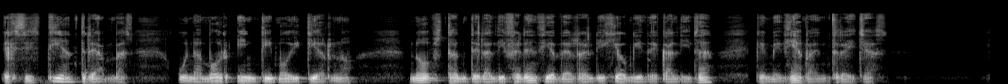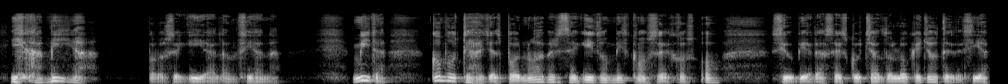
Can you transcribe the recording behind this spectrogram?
Existía entre ambas un amor íntimo y tierno, no obstante la diferencia de religión y de calidad que mediaba entre ellas. «¡Hija mía!» proseguía la anciana. «Mira, ¿Cómo te hallas por no haber seguido mis consejos? Oh, si hubieras escuchado lo que yo te decía,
